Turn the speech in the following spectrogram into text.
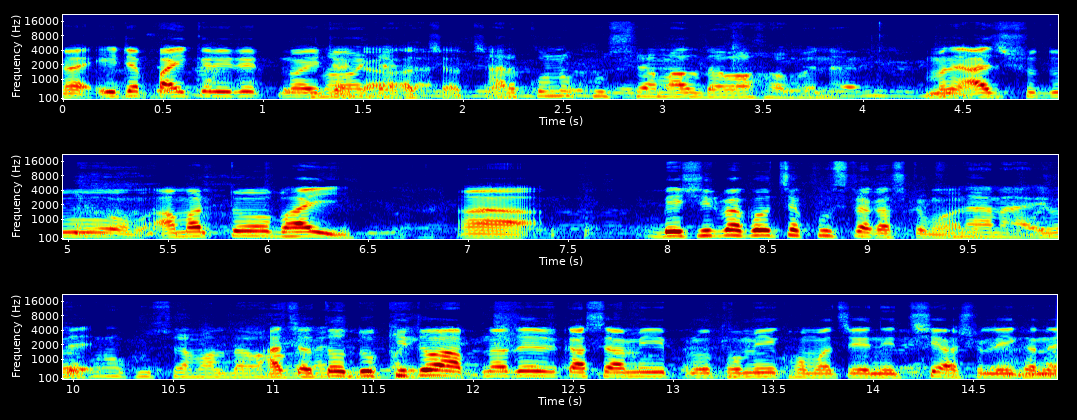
হ্যাঁ, এটা পাইকারি রেট নয় টাকা। আচ্ছা আচ্ছা। আর কোনো খুচরা মাল দেওয়া হবে না। মানে আজ শুধু আমার তো ভাই আহ, বেশিরভাগ হচ্ছে খুচরা কাস্টমার না না এবার কোনো খুচরা মাল আচ্ছা তো দুঃখিত আপনাদের কাছে আমি প্রথমেই ক্ষমা চেয়ে নিচ্ছি আসলে এখানে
